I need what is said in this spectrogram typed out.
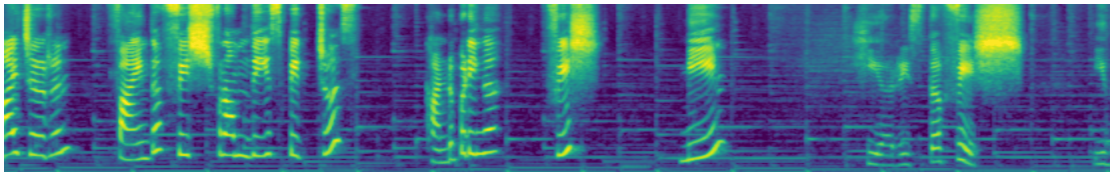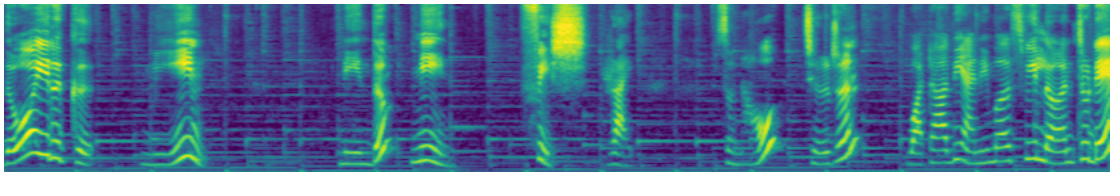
my children find the fish from these pictures கண்டுபிடிங்க fish மீன் here is the fish இதோ இருக்கு மீன் நீந்தும் மீன் fish right so now children what are the animals we learned today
